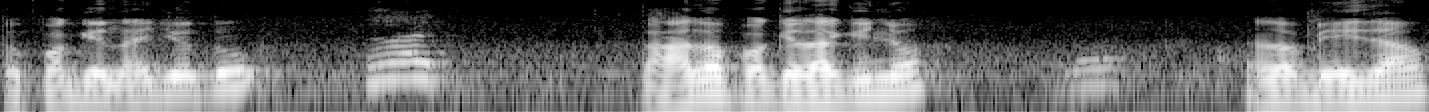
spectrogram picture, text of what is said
તો પગે લાગ્યો તું? તો હાલો પગે લાગી લો હાલો બે જાઓ.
